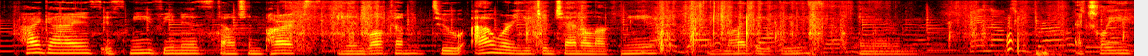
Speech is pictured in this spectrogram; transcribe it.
Hi guys, it's me Venus Doutzen Parks and welcome to our YouTube channel of me and my baby and actually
